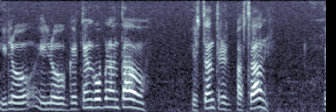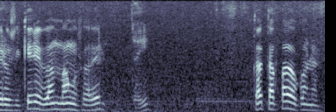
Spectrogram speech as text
Y lo, y lo que tengo plantado está entre el pasal, pero si quiere van, vamos a ver, Sí. está tapado con el...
